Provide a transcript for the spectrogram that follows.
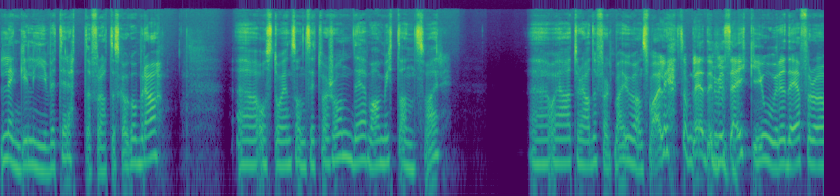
legge livet til rette for at det skal gå bra, å stå i en sånn situasjon, det var mitt ansvar. Eh, Og jeg tror jeg hadde følt meg uansvarlig som leder hvis jeg ikke gjorde det for å,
